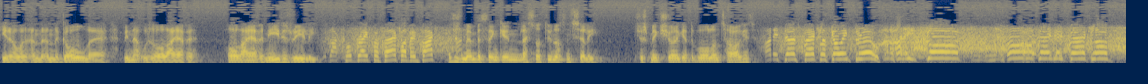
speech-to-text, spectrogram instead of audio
you know, and, and the goal there. I mean, that was all I ever, all I ever needed, really. But that could break for Fairclough, in fact. I just remember thinking, let's not do nothing silly. Just make sure I get the ball on target. And it does. Fairclough going through, and he scored. Oh, David Fairclough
